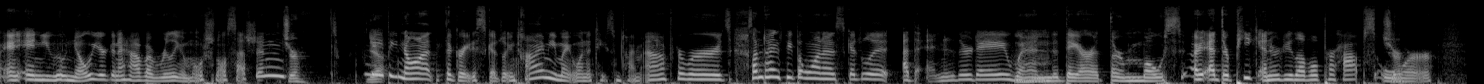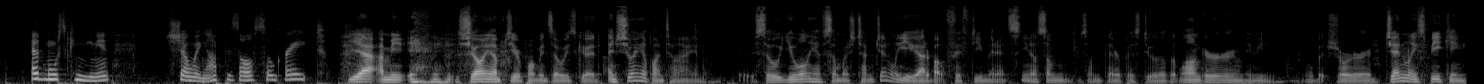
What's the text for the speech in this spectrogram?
and, and you know you're going to have a really emotional session, Sure. Yeah. maybe not the greatest scheduling time. You might want to take some time afterwards. Sometimes people want to schedule it at the end of their day when Mm-hmm. they are at their most, uh, at their peak energy level, perhaps, Sure. or at most convenient. Showing up is also great. Yeah, I mean, showing up to your appointment is always good, and showing up on time. So you only have so much time. Generally, you got about fifty minutes. You know, some some therapists do a little bit longer, maybe little bit shorter. Generally speaking,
